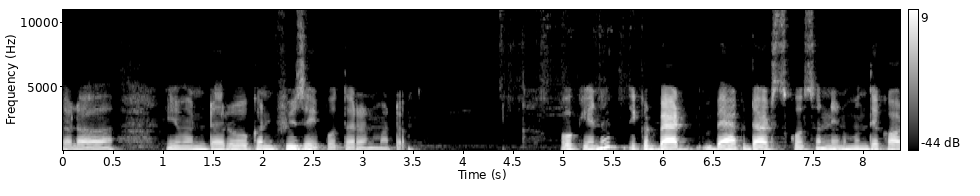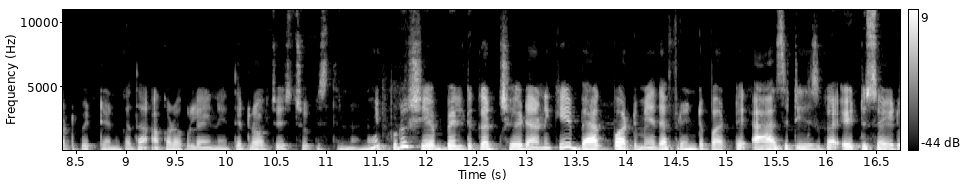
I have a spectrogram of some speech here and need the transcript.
చాలా ఏమంటారు కన్ఫ్యూజ్ అయిపోతారు అనమాట ఓకేనా? ఇక్కడ బ్యాడ్ బ్యాక్ డాట్స్ కోసం నేను ముందే కార్డు పెట్టాను కదా అక్కడ ఒక లైన్ అయితే డ్రా చేసి చూపిస్తున్నాను. ఇప్పుడు షేప్ బెల్ట్ కట్ చేయడానికి బ్యాక్ పార్ట్ మీద ఫ్రంట్ పార్ట్ యాజ్ ఇట్ ఈజ్గా ఎటు సైడ్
